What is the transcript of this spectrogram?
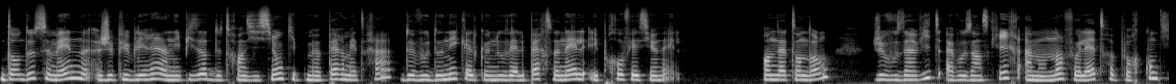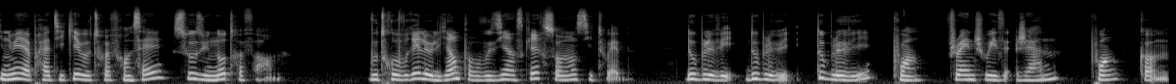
Dans deux semaines, je publierai un épisode de transition qui me permettra de vous donner quelques nouvelles personnelles et professionnelles. En attendant, je vous invite à vous inscrire à mon infolettre pour continuer à pratiquer votre français sous une autre forme. Vous trouverez le lien pour vous y inscrire sur mon site web www.frenchwithjeanne.com.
